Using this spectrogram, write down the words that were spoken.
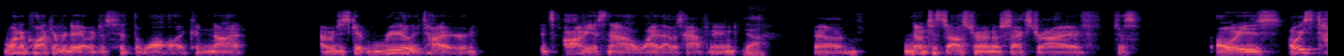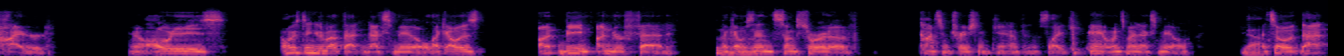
one o'clock every day, I would just hit the wall. I could not. I would just get really tired it's obvious now why that was happening. Yeah. Um, no testosterone, no sex drive, just always, always tired. You know, always, always thinking about that next meal. Like I was uh, being underfed. Like mm-hmm. I was mm-hmm. in some sort of concentration camp, and it's like, man, when's my next meal? Yeah. And so that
